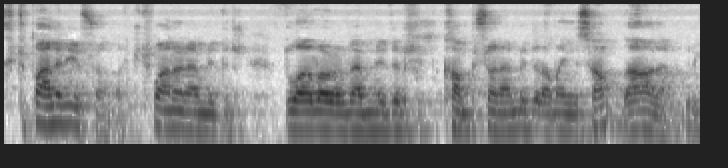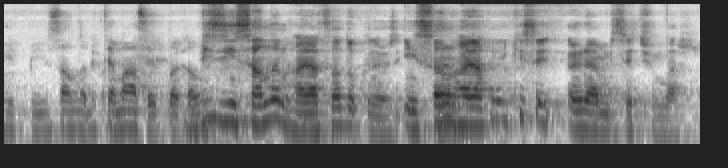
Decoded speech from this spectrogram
kütüphane değil şu anda. Kütüphane önemlidir. Duvarlar önemlidir. Kampüs önemlidir ama insan daha önemlidir. Git bir insanla bir temas et bakalım. Biz insanların hayatına dokunuyoruz. İnsanın hayatında iki se- önemli seçim var.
